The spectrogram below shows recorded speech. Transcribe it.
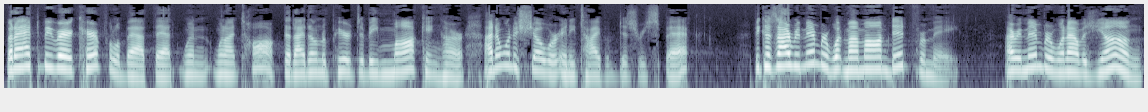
But I have to be very careful about that when, when I talk, that I don't appear to be mocking her. I don't want to show her any type of disrespect. Because I remember what my mom did for me. I remember when I was young,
